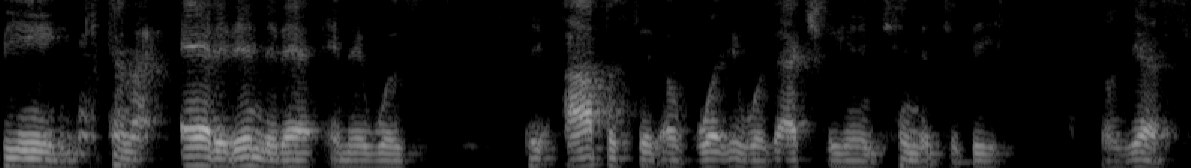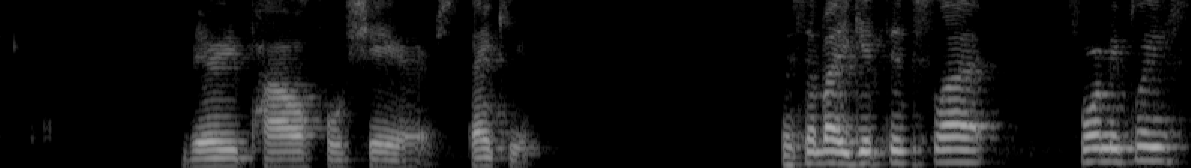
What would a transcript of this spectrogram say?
being kind of added into that. And it was the opposite of what it was actually intended to be. So, yes, very powerful shares. Thank you. Can somebody get this slide for me, please?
